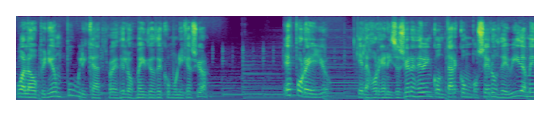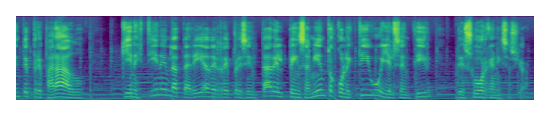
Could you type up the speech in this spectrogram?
o a la opinión pública a través de los medios de comunicación. Es por ello que las organizaciones deben contar con voceros debidamente preparados, quienes tienen la tarea de representar el pensamiento colectivo y el sentir de su organización.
